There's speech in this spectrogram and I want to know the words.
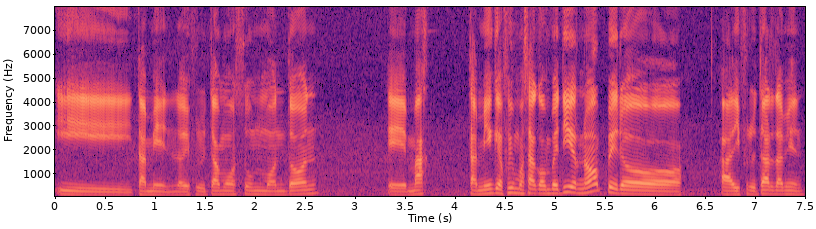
y también lo disfrutamos un montón, eh, más también que fuimos a competir, ¿no? Pero a disfrutar también.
